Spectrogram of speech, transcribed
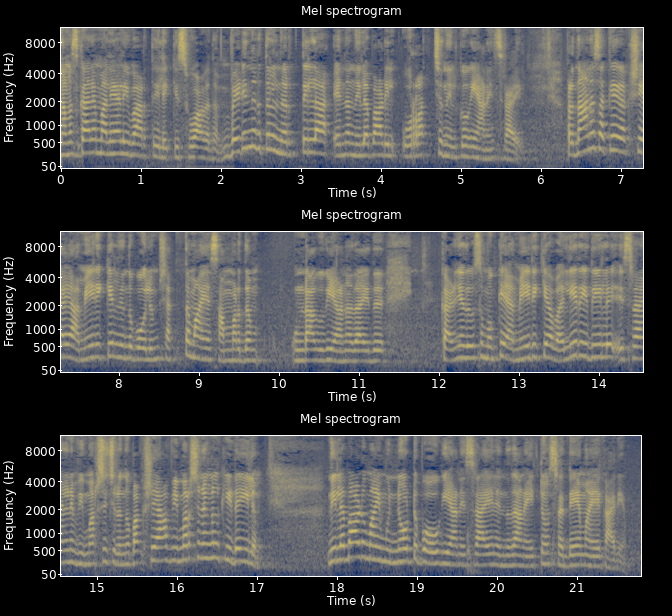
നമസ്കാരം മലയാളി വാർത്തയിലേക്ക് സ്വാഗതം. വെടിനിർത്തൽ നിർത്തില്ല എന്ന നിലപാടിൽ ഉറച്ചു നിൽക്കുകയാണ് ഇസ്രായേൽ. പ്രധാന സഖ്യകക്ഷിയായ അമേരിക്കയിൽ നിന്ന് പോലും ശക്തമായ സമ്മർദ്ദം ഉണ്ടാകുകയാണ്. അതായത് കഴിഞ്ഞ ദിവസമൊക്കെ അമേരിക്ക വലിയ രീതിയിൽ ഇസ്രായേലിനെ വിമർശിച്ചിരുന്നു. പക്ഷേ ആ വിമർശനങ്ങൾക്കിടയിലും നിലപാടുമായി മുന്നോട്ട് പോവുകയാണ് ഇസ്രായേൽ എന്നതാണ് ഏറ്റവും ശ്രദ്ധേയമായ കാര്യം.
